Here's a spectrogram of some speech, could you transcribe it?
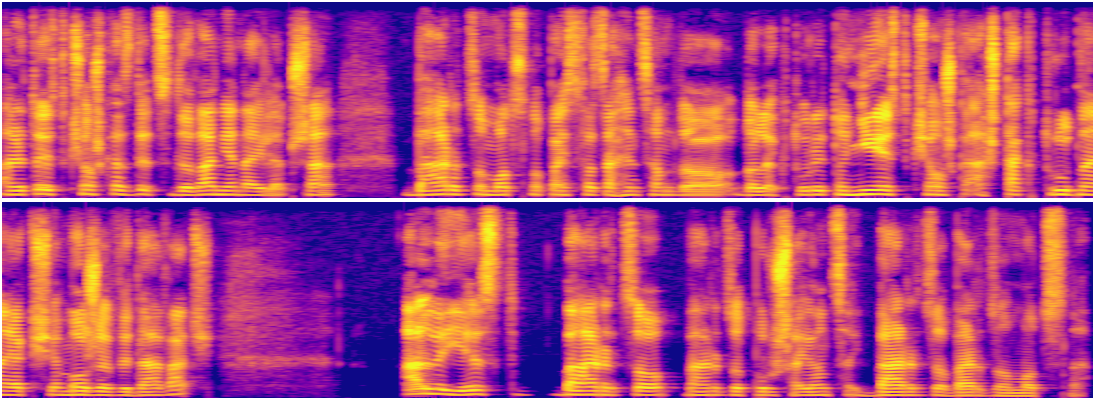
ale to jest książka zdecydowanie najlepsza. Bardzo mocno Państwa zachęcam do, do lektury. To nie jest książka aż tak trudna, jak się może wydawać, ale jest bardzo, bardzo poruszająca i bardzo, bardzo mocna.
